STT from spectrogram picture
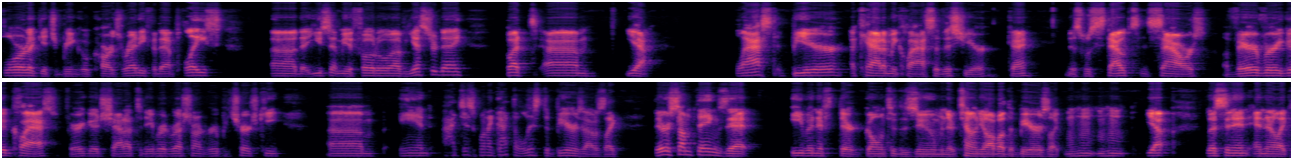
Florida. Get your bingo cards ready for that place uh, that you sent me a photo of yesterday. But um, yeah, last beer academy class of this year. Okay, this was stouts and sours, a very very good class, very good. Shout out to neighborhood restaurant group at Church Key. Um, and I just when I got the list of beers, I was like, there are some things that even if they're going through the Zoom and they're telling you all about the beers, like, mm-hmm, mm-hmm, yep, listening, and they're like,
